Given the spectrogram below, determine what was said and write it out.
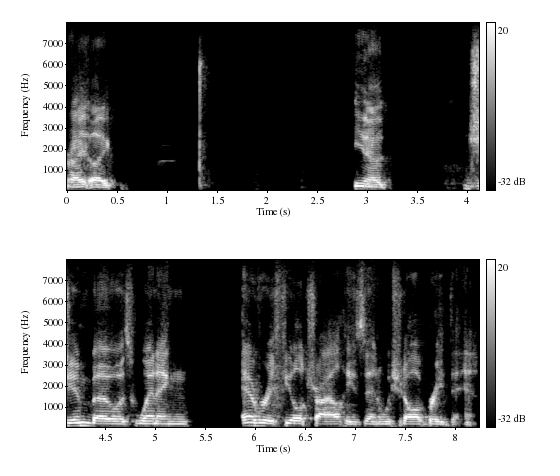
right like you know jimbo is winning every field trial he's in we should all breed to him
